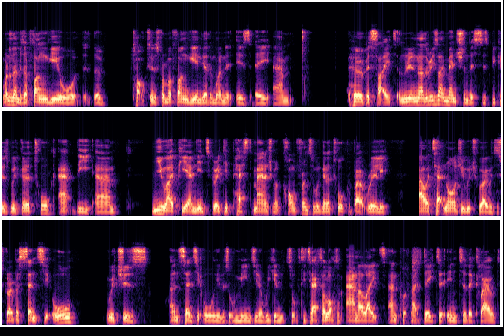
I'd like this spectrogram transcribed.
one of them is a fungi or the, the toxins from a fungi, and the other one is a um, herbicide. And now the reason I mention this is because we're going to talk at the um, new IPM, the Integrated Pest Management Conference, and we're going to talk about really our technology, which I would describe as Sense It All, which is and Sense It All, you know, sort of means you know we can sort of detect a lot of analytes and put that data into the cloud.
